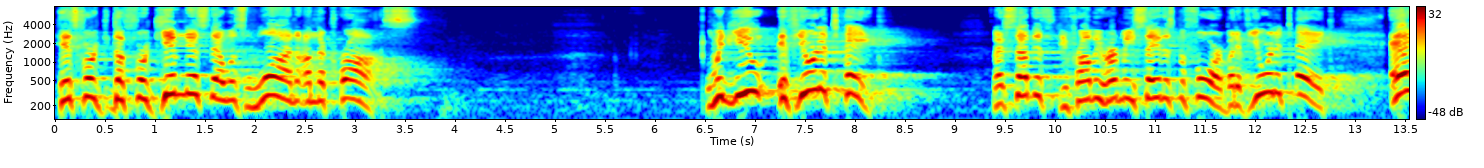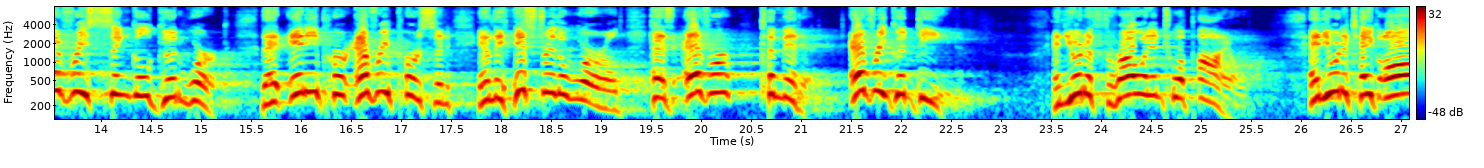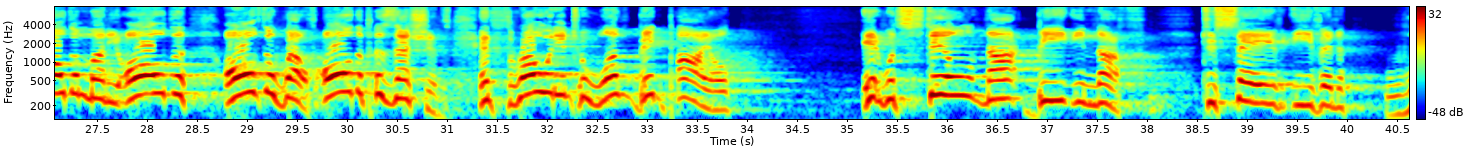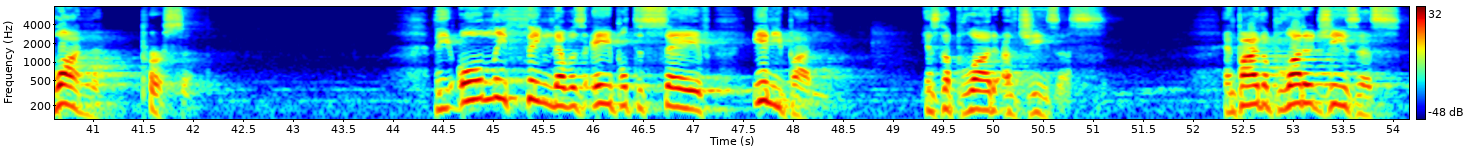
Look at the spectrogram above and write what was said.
His for, the forgiveness that was won on the cross. When you, if you were to take, and I've said this, you've probably heard me say this before, but if you were to take every single good work that any per, every person in the history of the world has ever committed, every good deed, and you were to throw it into a pile, and you were to take all the money, all the all the wealth, all the possessions, and throw it into one big pile, it would still not be enough to save even one person. The only thing that was able to save anybody is the blood of Jesus. And by the blood of Jesus,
